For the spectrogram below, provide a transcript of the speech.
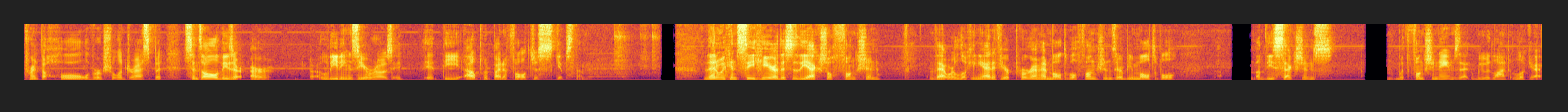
print the whole virtual address, but since all of these are, are leading zeros, it, it, the output by default just skips them. Then we can see here, this is the actual function that we're looking at. If your program had multiple functions, there would be multiple of these sections with function names that we would like to look at.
